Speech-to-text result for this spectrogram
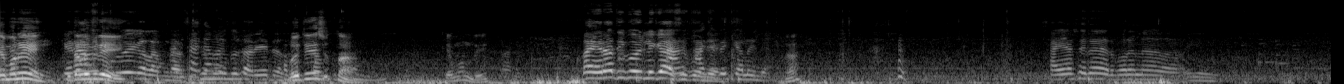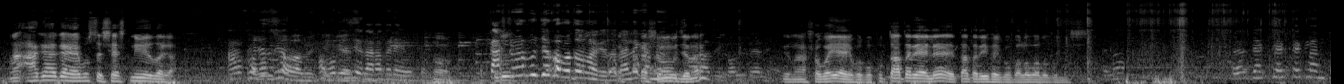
এই মনে কিতা লবি রে হয়ে লইতে না? কেমন রে? ভাই এরা দিব লেগে আছে হ্যাঁ? ছায়া সেরা এরপরে না না আগে আগে এই অবস্থা শেষ নিয়ে জায়গা। আর খবর দিও হ্যাঁ। কাস্টমার বুঝে খবর দাও লাগে তো কাস্টমার বুঝে না? না সবাই আই পড়ব খুব তাড়াতাড়ি আইলে তাড়াতাড়ি পাইবো ভালো ভালো জিনিস। দেখতে দেখতে ক্লান্ত।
